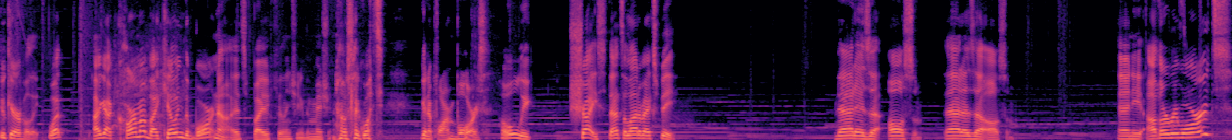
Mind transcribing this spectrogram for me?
too carefully. What? I got karma by killing the boar? No, it's by finishing the mission. I was like, what? I'm gonna farm boars. Holy shice. That's a lot of XP. That is uh, awesome. That is uh, awesome. Any other rewards?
